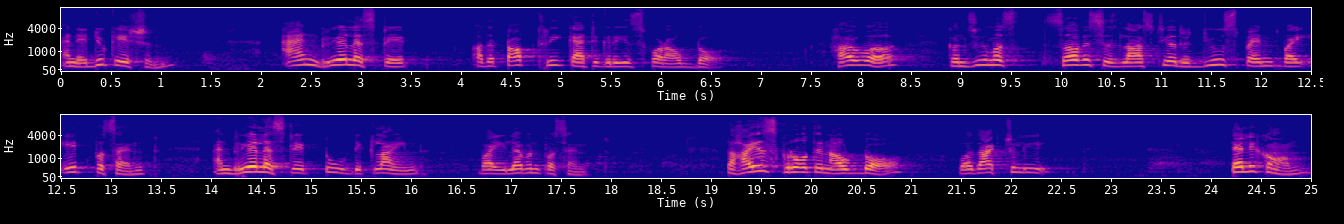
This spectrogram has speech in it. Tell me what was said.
and education, and real estate are the top three categories for outdoor. However, consumer services last year reduced spends by 8%, and real estate too declined by 11%. The highest growth in outdoor was actually telecom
